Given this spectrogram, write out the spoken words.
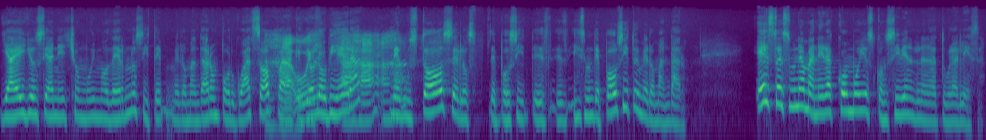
ya ellos se han hecho muy modernos y te- me lo mandaron por WhatsApp Ajá, para que uy, yo lo viera. ajá, ajá. Me gustó, se los deposité, hice un depósito y me lo mandaron. Esto es una manera como ellos conciben la naturaleza.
